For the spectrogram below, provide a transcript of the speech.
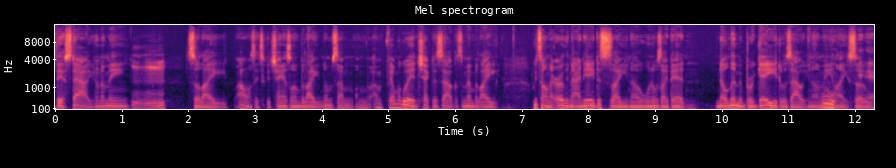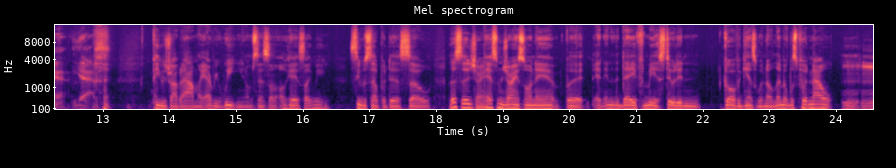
their style, you know what I mean? Mm-hmm. So like, I don't want to say took a chance on, but like, you know what I'm saying? I'm, I'm, I'm gonna go ahead and check this out because remember, like, we talking the early '98. This is like, you know, when it was like that No Limit Brigade was out. You know what I mean? Like, so Yeah, yes. P was dropping an album like every week. You know what I'm saying? So okay, it's like we see what's up with this. So listen to the joint. Had some joints on there, but at the end of the day, for me, it still didn't go up against what No Limit was putting out. Mm-hmm.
